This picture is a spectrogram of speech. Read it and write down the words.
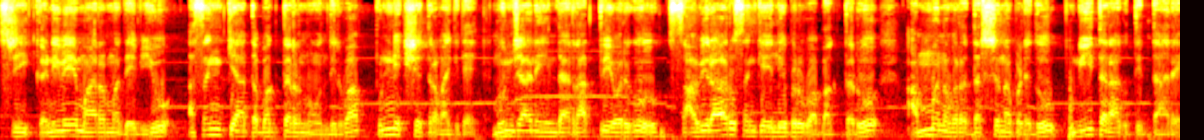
ಶ್ರೀ ಕಣಿವೆ ಮಾರಮ್ಮ ದೇವಿಯು ಅಸಂಖ್ಯಾತ ಭಕ್ತರನ್ನು ಹೊಂದಿರುವ ಪುಣ್ಯಕ್ಷೇತ್ರವಾಗಿದೆ. ಮುಂಜಾನೆಯಿಂದ ರಾತ್ರಿಯವರೆಗೂ ಸಾವಿರಾರು ಸಂಖ್ಯೆಯಲ್ಲಿ ಬರುವ ಭಕ್ತರು ಅಮ್ಮನವರ ದರ್ಶನ ಪಡೆದು ಪುನೀತರಾಗುತ್ತಿದ್ದಾರೆ.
